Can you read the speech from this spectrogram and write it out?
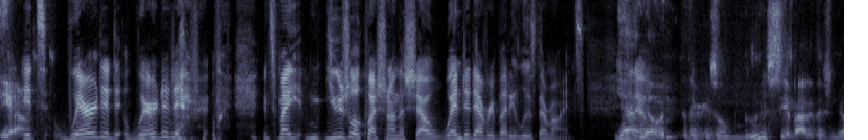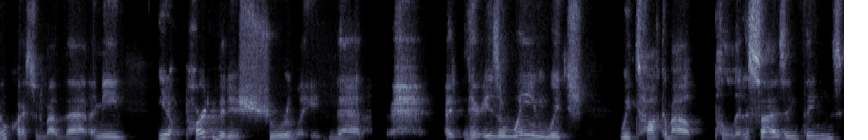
yeah. it's where did where did every, it's my usual question on the show, when did everybody lose their minds? Yeah, know? no, there is a lunacy about it. There's no question about that. I mean, you know, part of it is surely that I, there is a way in which we talk about politicizing things,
